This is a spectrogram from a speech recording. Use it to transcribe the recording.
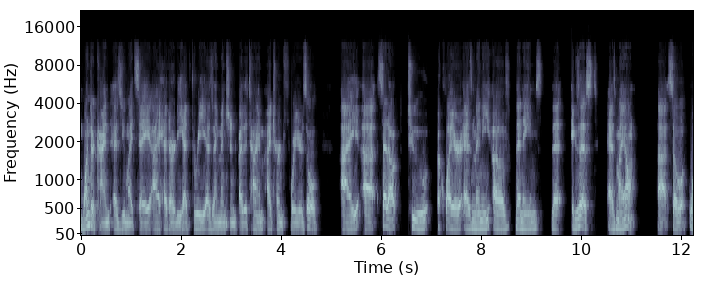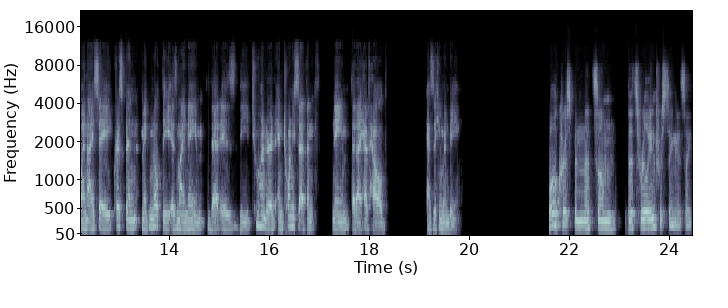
wonderkind, as you might say, I had already had three, as I mentioned, by the time I turned four years old. I uh, set out to acquire as many of the names that exist as my own. Uh, so when I say Crispin McNulty is my name, that is the 227th name that I have held as a human being. Well, Crispin, that's um that's really interesting. Is I,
